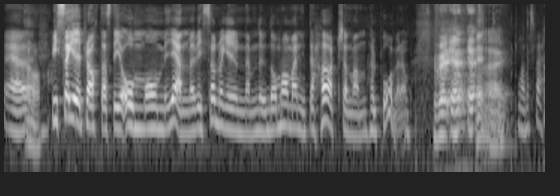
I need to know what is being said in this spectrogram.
Eh, Vissa grejer pratas det ju om och om igen, men vissa av de grejer du nämner nu, de har man inte hört sedan man höll på med dem. För, eh, eh, Nej. Förvånansvärt.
